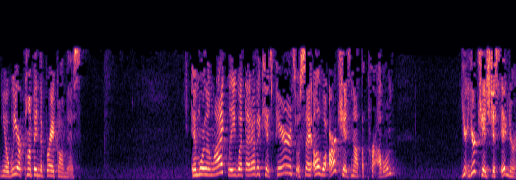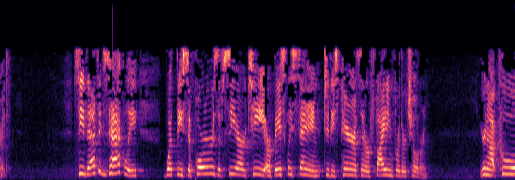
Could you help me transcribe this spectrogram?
you know, we are pumping the brake on this." And more than likely, what that other kid's parents will say, "Oh, well, our kid's not the problem. Your your kid's just ignorant." See, that's exactly what the supporters of CRT are basically saying to these parents that are fighting for their children. You're not cool,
